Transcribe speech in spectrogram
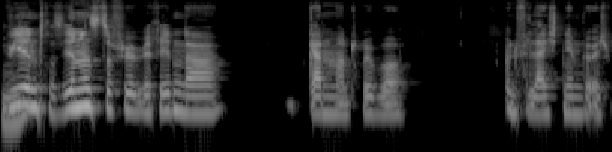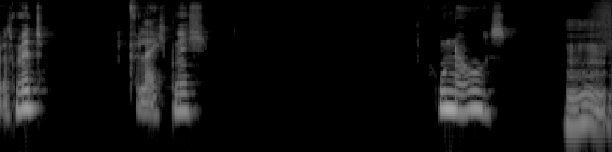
Wir Hm? interessieren uns dafür, wir reden da gern mal drüber. Und vielleicht nehmt ihr euch was mit, vielleicht nicht. Who knows? Hm.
